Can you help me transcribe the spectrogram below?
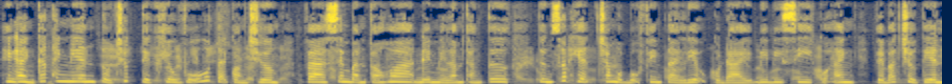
Hình ảnh các thanh niên tổ chức tiệc khiêu vũ tại quảng trường và xem bắn pháo hoa đêm 15 tháng 4 từng xuất hiện trong một bộ phim tài liệu của đài BBC của Anh về Bắc Triều Tiên.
